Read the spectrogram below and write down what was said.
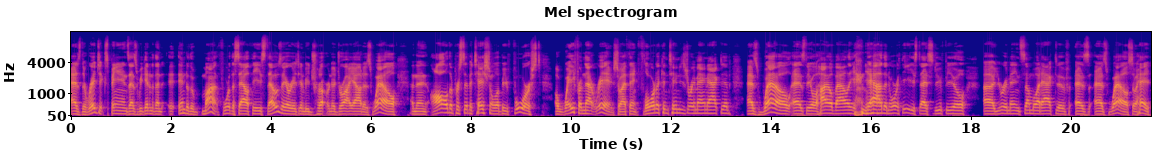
as the ridge expands, as we get into the end of the month for the southeast, those areas are going to be starting to dry out as well, and then all the precipitation will be forced away from that ridge. So I think Florida continues to remain active, as well as the Ohio Valley, and yeah, the Northeast. I do feel uh, you remain somewhat active as as well. So hey,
